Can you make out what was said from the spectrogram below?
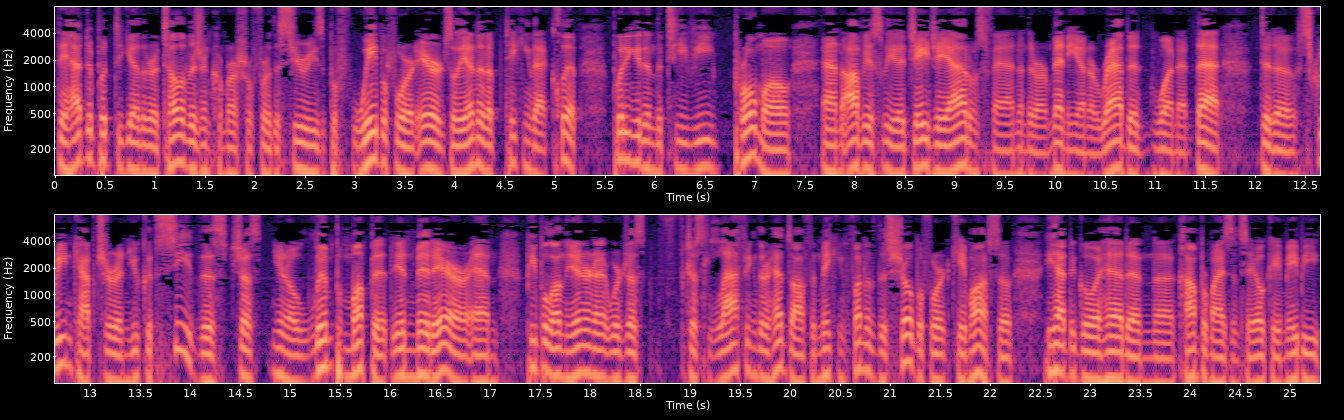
they had to put together a television commercial for the series bef- way before it aired. So they ended up taking that clip, putting it in the TV promo, and obviously a J.J. Abrams fan, and there are many, and a rabid one at that did a screen capture and you could see this just you know limp muppet in midair and people on the internet were just just laughing their heads off and making fun of this show before it came on. So he had to go ahead and uh, compromise and say, okay, maybe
